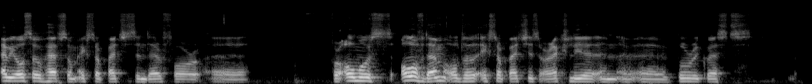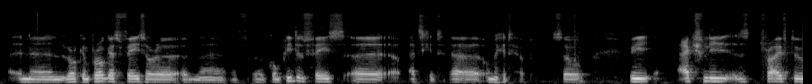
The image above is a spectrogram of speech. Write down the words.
And we also have some extra patches in there for uh, for almost all of them. All the extra patches are actually a, a, a pull request in a work in progress phase or a, a, completed phase uh, at Git, uh, on the GitHub. So we actually strive to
